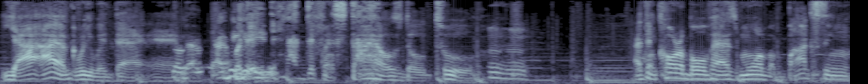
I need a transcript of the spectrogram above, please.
yeah, I, I agree with that. And, so I think but they, he- they got different styles though too. Mm-hmm. I think Korobov has more of a boxing.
